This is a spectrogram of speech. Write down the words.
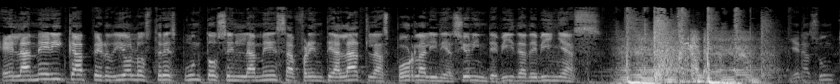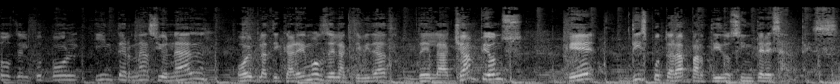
el América perdió los tres puntos en la mesa frente al Atlas por la alineación indebida de Viñas. Y en asuntos del fútbol internacional, hoy platicaremos de la actividad de la Champions que disputará partidos interesantes.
